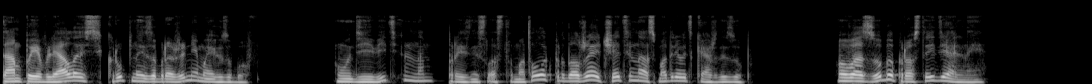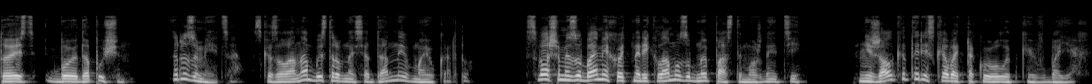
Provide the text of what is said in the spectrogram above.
Там появлялось крупное изображение моих зубов. «Удивительно», — произнесла стоматолог, продолжая тщательно осматривать каждый зуб. «У вас зубы просто идеальные». «То есть к бою допущен?» «Разумеется», — сказала она, быстро внося данные в мою карту. «С вашими зубами хоть на рекламу зубной пасты можно идти. Не жалко-то рисковать такой улыбкой в боях?»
